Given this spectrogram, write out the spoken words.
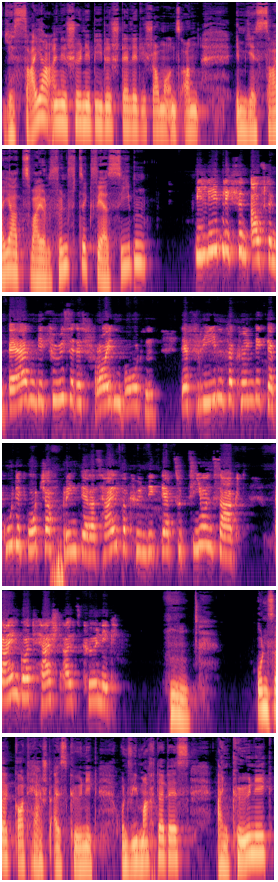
Jesaja eine schöne Bibelstelle, die schauen wir uns an. Im Jesaja 52, Vers 7. Wie lieblich sind auf den Bergen die Füße des Freudenboten, der Frieden verkündigt, der gute Botschaft bringt, der das Heil verkündigt, der zu Zion sagt, dein Gott herrscht als König. Hm. Unser Gott herrscht als König. Und wie macht er das? Ein König,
